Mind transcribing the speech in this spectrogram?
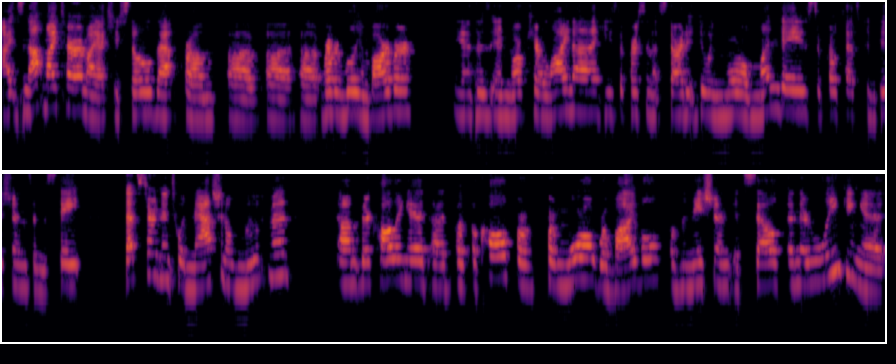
I, it's not my term. I actually stole that from uh, uh, uh, Reverend William Barber, you know, who's in North Carolina. He's the person that started doing Moral Mondays to protest conditions in the state. That's turned into a national movement. Um, they're calling it a, a, a call for, for moral revival of the nation itself, and they're linking it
